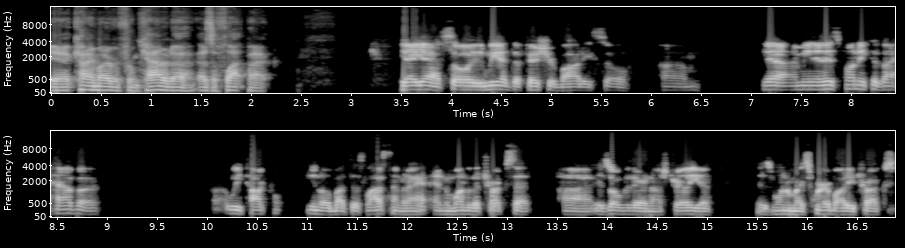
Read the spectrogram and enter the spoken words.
Yeah, it came over from Canada as a flat pack. Yeah, yeah. So we had the Fisher body. So um, yeah, I mean, and it's funny because I have a. Uh, we talked, you know, about this last time, and I and one of the trucks that uh, is over there in Australia is one of my square body trucks.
